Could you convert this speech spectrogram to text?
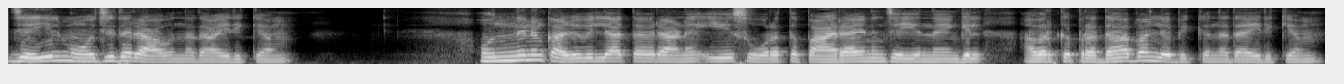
ജയിൽ മോചിതരാവുന്നതായിരിക്കും. ഒന്നിനും കഴിവില്ലാത്തവരാണ് ഈ സൂറത്ത് പാരായണം ചെയ്യുന്നതെങ്കിൽ അവർക്ക് പ്രതാപം ലഭിക്കുന്നതായിരിക്കും.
